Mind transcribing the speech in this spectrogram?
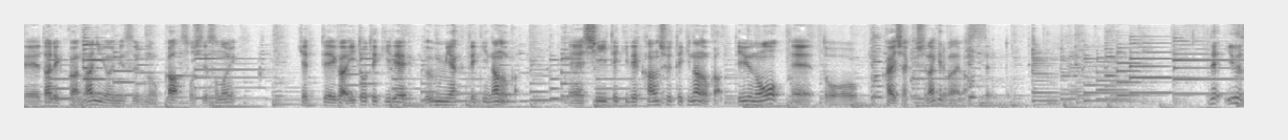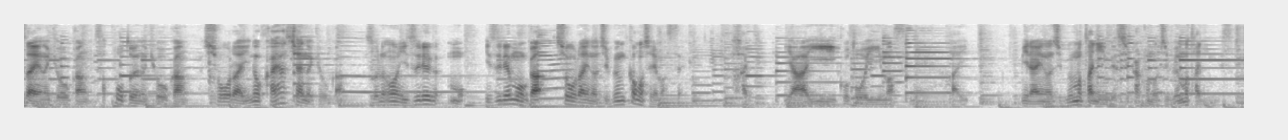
えー、誰かが何を意味するのかそしてその決定が意図的で文脈的なのか、え、恣意的で慣習的なのかっていうのを、えーと、解釈しなければなりませんと。で、ユーザーへの共感、サポートへの共感、将来の開発者への共感、それのいずれもいずれもが将来の自分かもしれません。はい。いや、いいことを言いますね。はい。未来の自分も他人ですし、過去の自分も他人です。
